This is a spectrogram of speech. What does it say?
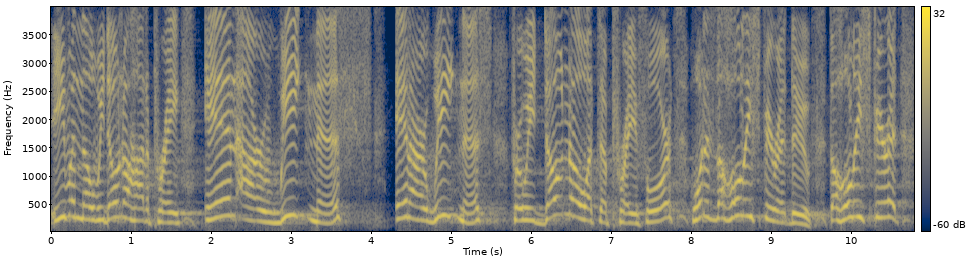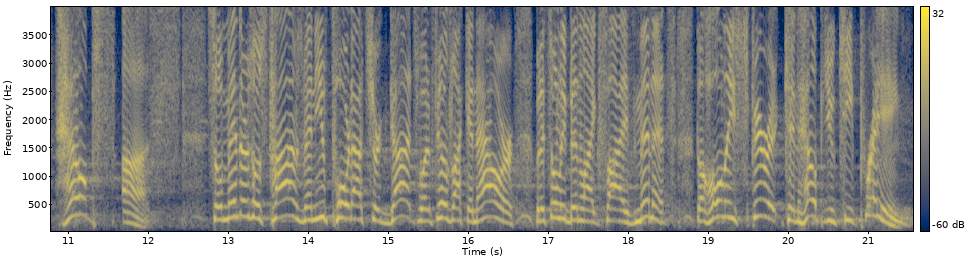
even though we don't know how to pray, in our weakness, in our weakness, for we don't know what to pray for. What does the Holy Spirit do? The Holy Spirit helps us. So, man, there's those times, man, you've poured out your guts, what it feels like an hour, but it's only been like five minutes. The Holy Spirit can help you keep praying.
